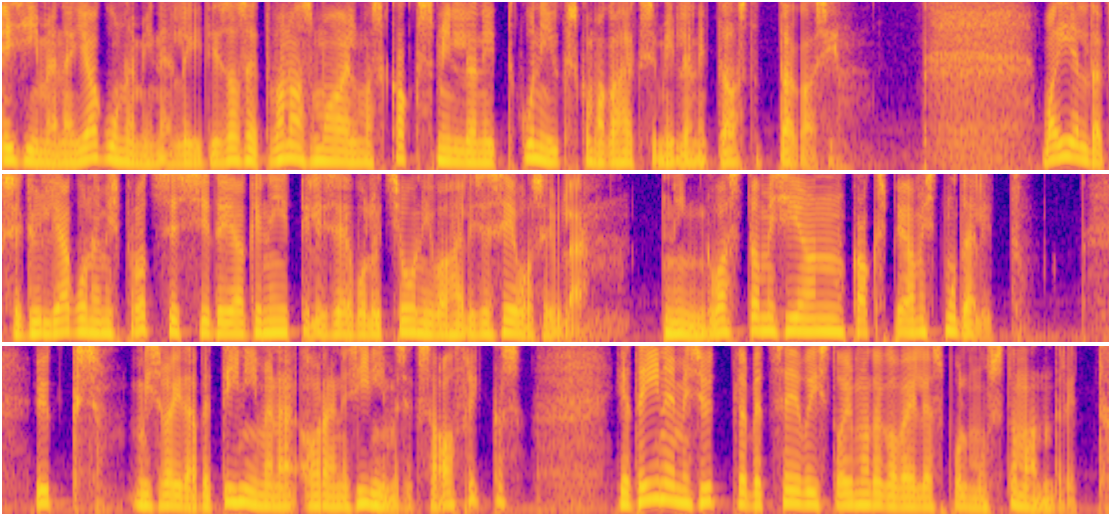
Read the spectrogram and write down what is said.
esimene jagunemine leidis aset vanas maailmas kaks miljonit kuni üks koma kaheksa miljonit aastat tagasi vaieldakse küll jagunemisprotsesside ja geneetilise evolutsiooni vahelise seose üle ning vastamisi on kaks peamist mudelit üks, mis väidab, et inimene arenes inimeseks Aafrikas ja teine, mis ütleb, et see võis toimuda ka väljaspool Musta mandrit.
